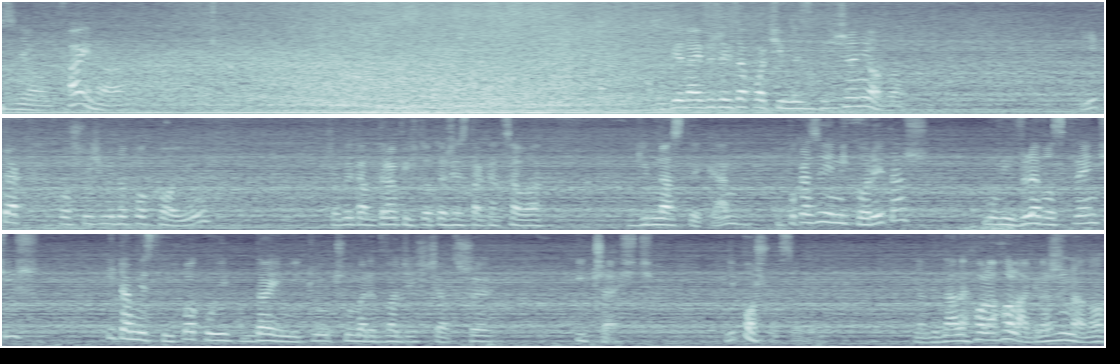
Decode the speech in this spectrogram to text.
z nią, fajna. Mówię, najwyżej zapłacimy zbliżeniowo. I tak poszliśmy do pokoju. Żeby tam trafić, to też jest taka cała gimnastyka. Pokazuje mi korytarz, mówi w lewo skręcisz i tam jest twój pokój, daje mi klucz numer 23 i cześć. I poszła sobie. Ja mówię, no ale hola hola, Grażyna, no,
